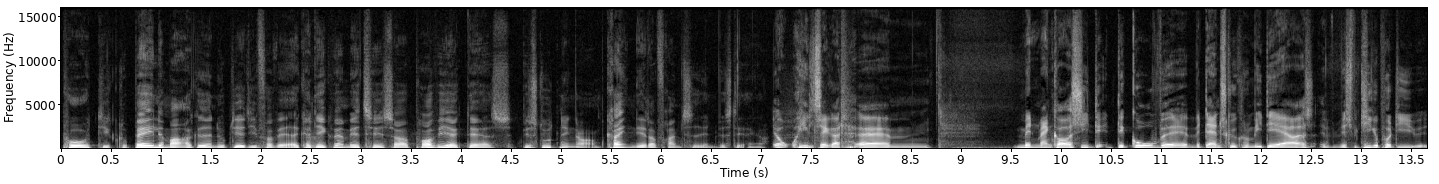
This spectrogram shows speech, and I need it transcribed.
på de globale markeder, nu bliver de forværret. Kan mm. det ikke være med til så at påvirke deres beslutninger omkring netop fremtidige investeringer? Jo, helt sikkert. Øhm men man kan også sige, det, det gode ved, ved dansk økonomi, det er også, hvis vi kigger på de,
